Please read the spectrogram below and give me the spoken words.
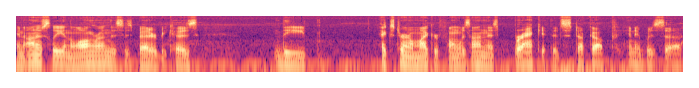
and honestly, in the long run, this is better because the external microphone was on this bracket that stuck up and it was a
